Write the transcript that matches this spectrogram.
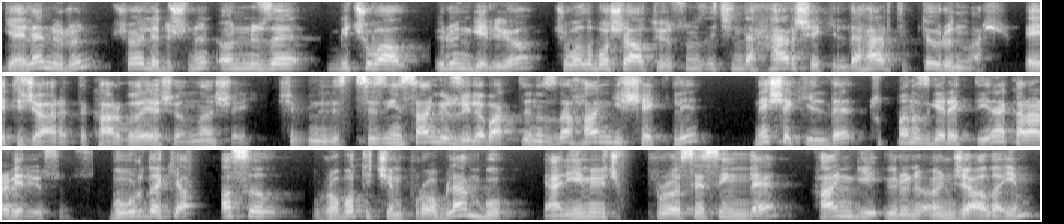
gelen ürün şöyle düşünün. Önünüze bir çuval ürün geliyor. Çuvalı boşaltıyorsunuz. İçinde her şekilde her tipte ürün var. E-ticarette, kargoda yaşanılan şey. Şimdi siz insan gözüyle baktığınızda hangi şekli ne şekilde tutmanız gerektiğine karar veriyorsunuz. Buradaki asıl robot için problem bu. Yani image processing ile hangi ürünü önce alayım,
